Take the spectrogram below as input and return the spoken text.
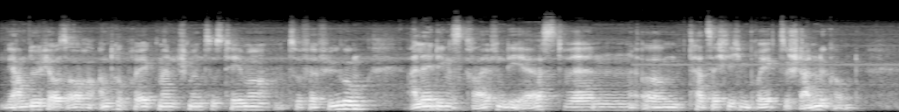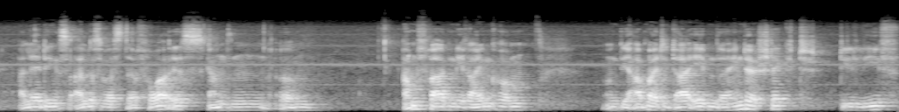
Wir haben durchaus auch andere Projektmanagementsysteme zur Verfügung. Allerdings greifen die erst, wenn ähm, tatsächlich ein Projekt zustande kommt. Allerdings alles, was davor ist, ganzen ähm, Anfragen, die reinkommen und die Arbeit, die da eben dahinter steckt, die lief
